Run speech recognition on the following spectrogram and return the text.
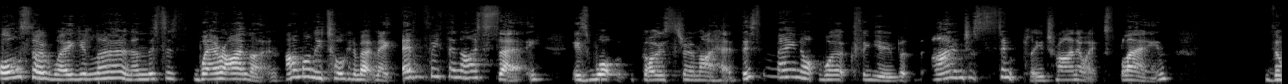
also where you learn, and this is where I learn. I'm only talking about me. Everything I say is what goes through my head. This may not work for you, but I'm just simply trying to explain the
